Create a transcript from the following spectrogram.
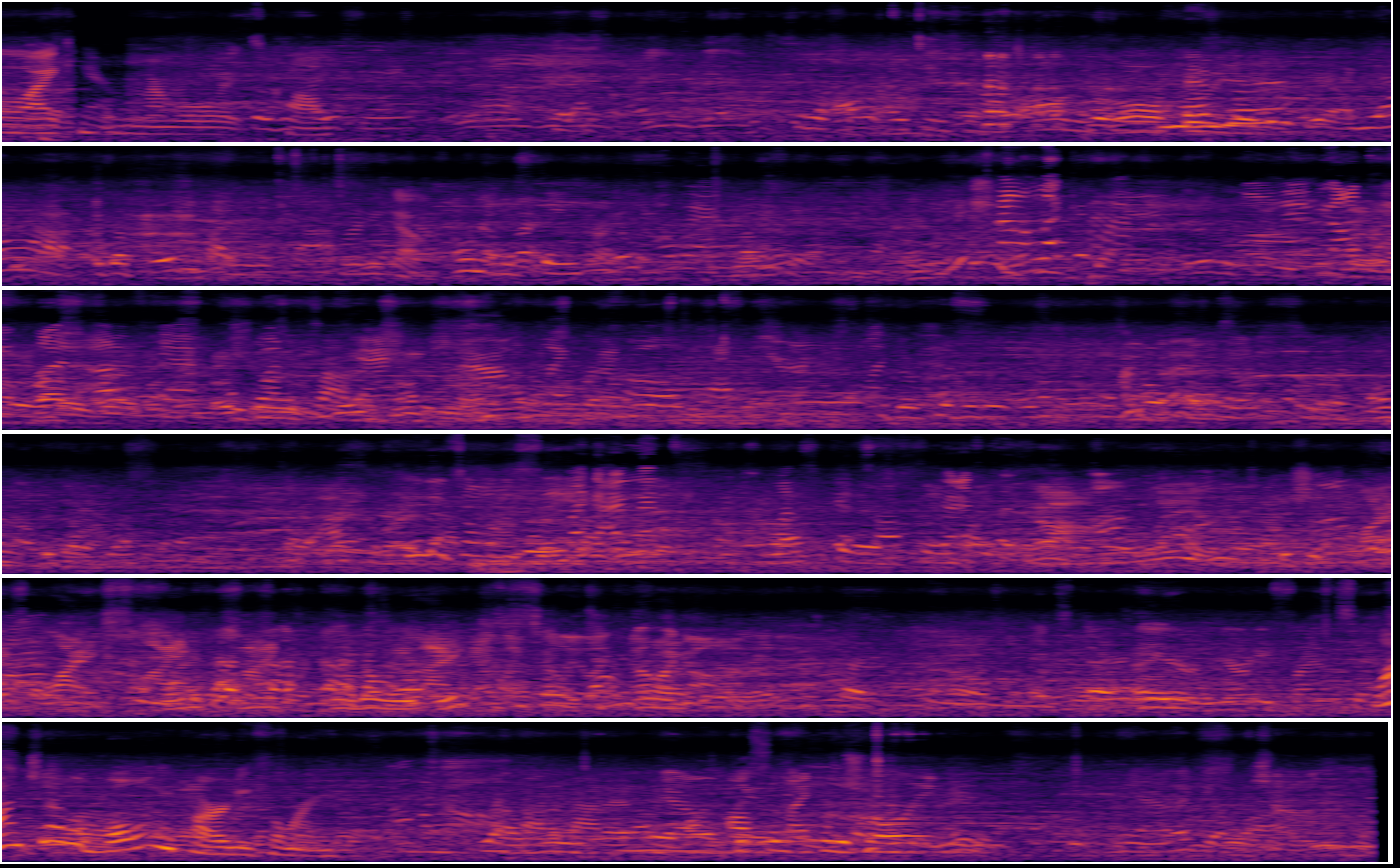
Oh, I can't remember what it's called. Remember? Yeah. It's a 45 minute class. Where'd he go? Oh no, the same price. Love it. Doing open. Oh no, we got it. So always like I meant same price. Yeah, like, like, slide, slide, like, oh my god. It's 30. Hey, your nerdy friends. Why don't you have a bowling party for him? Yeah, I thought about it. Also, my controlling. Yeah, that'd be a lot.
